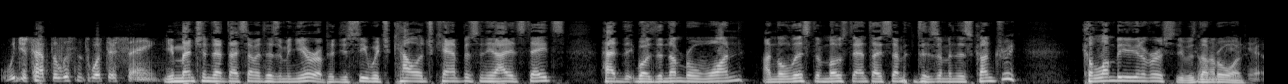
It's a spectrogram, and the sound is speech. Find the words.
We just have to listen to what they're saying. You mentioned anti-Semitism in Europe. Did you see which college campus in the United States had was the number one on the list of most anti-Semitism in this country? Columbia University was Columbia, number one. Yeah.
